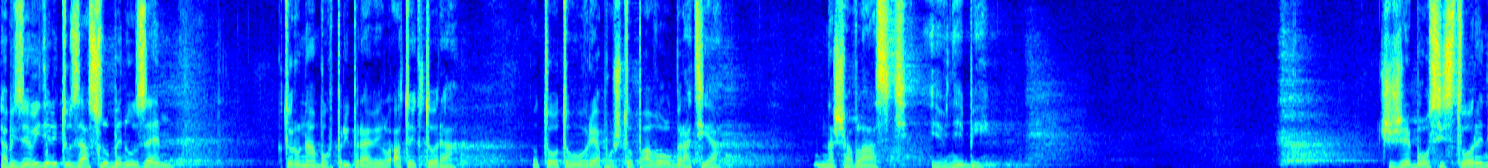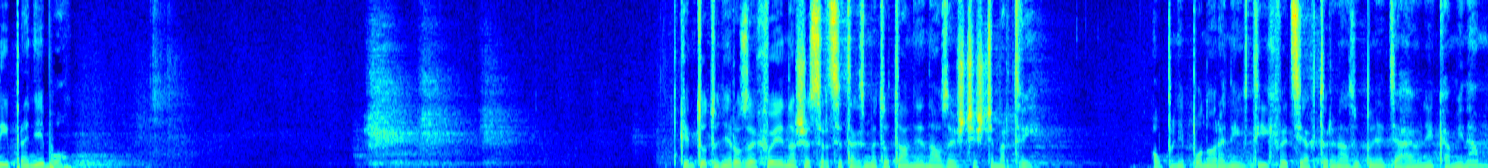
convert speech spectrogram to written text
Aby sme videli tú zaslúbenú zem, ktorú nám Boh pripravil. A to je ktorá? No to o tom hovorí apoštol Pavol, bratia. Naša vlast je v nebi. Čiže bol si stvorený pre nebo. Keď toto nerozechveje naše srdce, tak sme totálne naozaj ešte, ešte mŕtvi. A úplne ponorení v tých veciach, ktoré nás úplne ťahajú niekam inám.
